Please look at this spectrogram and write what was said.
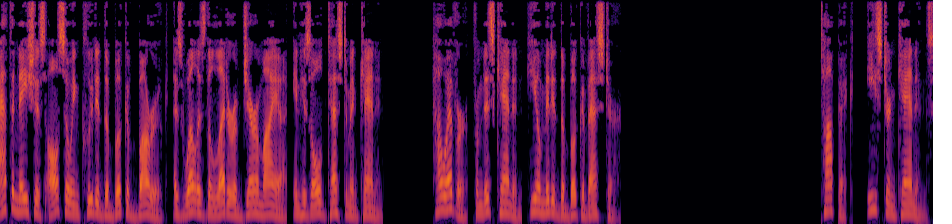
Athanasius also included the Book of Baruch, as well as the letter of Jeremiah, in his Old Testament canon. However, from this canon, he omitted the Book of Esther. Eastern canons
